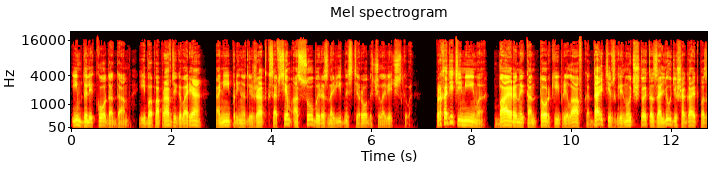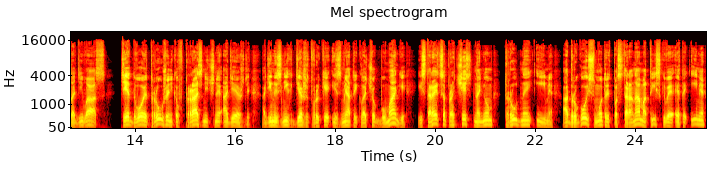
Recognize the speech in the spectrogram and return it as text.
им далеко до дам, ибо, по правде говоря, они принадлежат к совсем особой разновидности рода человеческого. Проходите мимо, байроны, конторки и прилавка, дайте взглянуть, что это за люди шагают позади вас — те двое тружеников в праздничной одежде. Один из них держит в руке измятый клочок бумаги и старается прочесть на нем трудное имя, а другой смотрит по сторонам, отыскивая это имя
